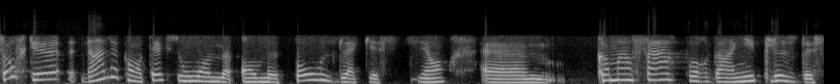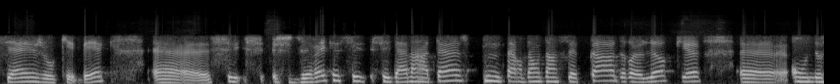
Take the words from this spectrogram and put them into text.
Sauf que dans le contexte où on me, on me pose la question, euh, comment faire pour gagner plus de sièges au Québec, euh, je dirais que c'est davantage, pardon, dans ce cadre-là que euh, on a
